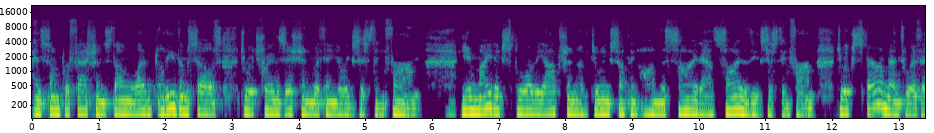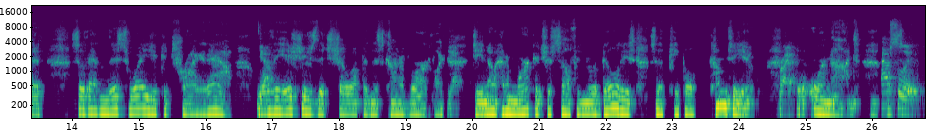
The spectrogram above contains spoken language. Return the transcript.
and some professions don't lead, lead themselves to a transition within your existing firm. You might explore the option of doing something on the side outside of the existing firm to experiment with it so that in this way you could try it out. Yeah. What are the issues that show up in this kind of work? Like, yeah. do you know how to market yourself and your abilities so that people come to you right. or not. Absolutely.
